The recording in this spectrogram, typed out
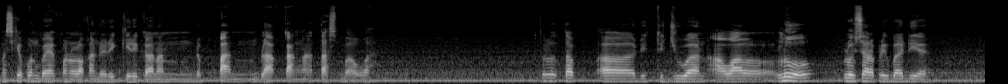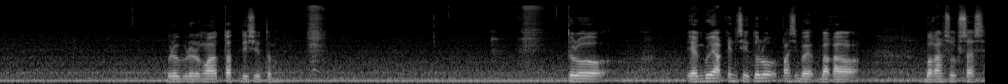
Meskipun banyak penolakan dari kiri kanan depan belakang atas bawah. Itu tetap uh, di tujuan awal lo lo secara pribadi ya bener-bener ngotot di situ. Itu lo yang gue yakin sih itu lo pasti bakal bakal sukses.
